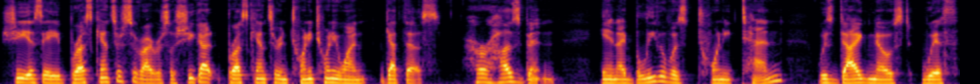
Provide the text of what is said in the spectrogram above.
she is a breast cancer survivor. So she got breast cancer in 2021. Get this her husband, in I believe it was 2010, was diagnosed with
